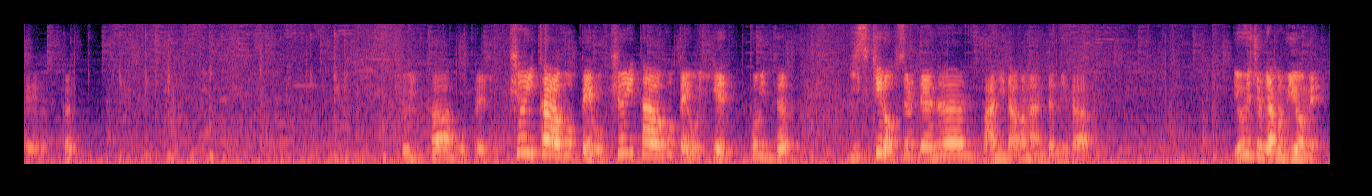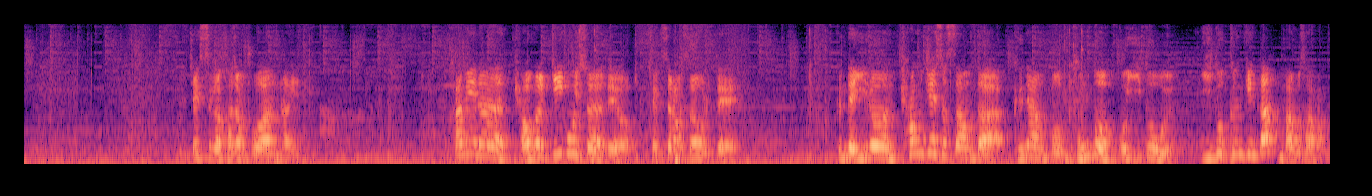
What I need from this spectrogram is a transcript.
오케이 여기서 끝 Q2타 하고 빼주고 Q2타 하고 빼고 Q2타 하고 빼고. 이게 포인트. 이 스킬 없을 때는 많이 나가면 안 됩니다. 여기 좀 약간 위험해. 잭스가 가장 좋아하는 라인. 카밀은 벽을 끼고 있어야 돼요. 잭스랑 싸울 때. 근데 이런 평지에서 싸운다. 그냥 뭐 궁도 없고 이도 이도 끊긴다? 바로 사망.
